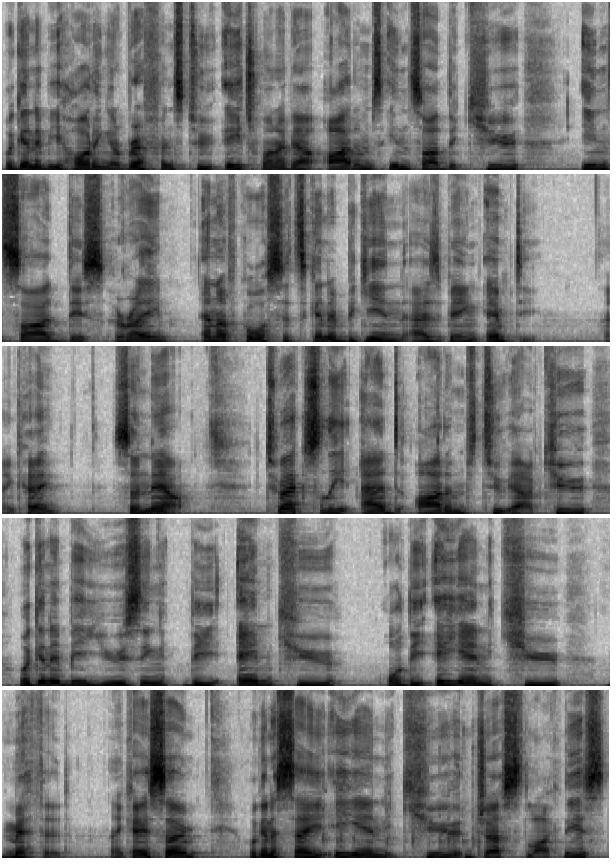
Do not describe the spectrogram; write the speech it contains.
we're going to be holding a reference to each one of our items inside the queue inside this array. And of course, it's going to begin as being empty. Okay, so now to actually add items to our queue, we're going to be using the enqueue or the ENQ method. Okay, so we're going to say enqueue just like this.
